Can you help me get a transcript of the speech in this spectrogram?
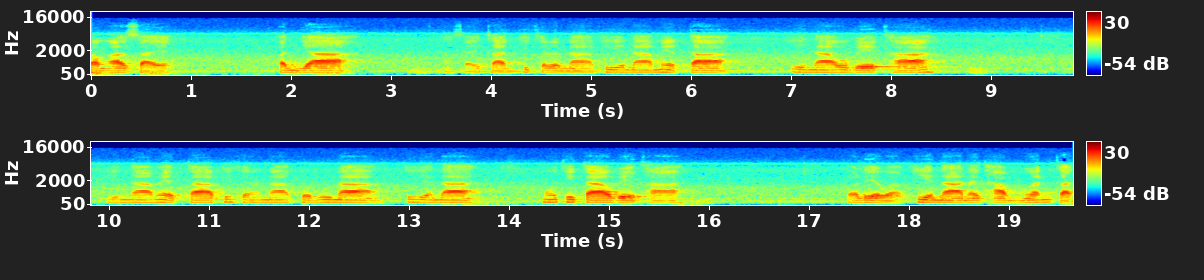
ต้องอาศัยปัญญา อาศัยการพิจารณา พิจารณาเมตตา พิจารณาอุเบกขา พิจารณาเมตตา พิจารณากรุณา พิจารณามุทิตาอุเบกขา ก็เรียกว่าพิจารณาในธรรมเหมือนกัน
